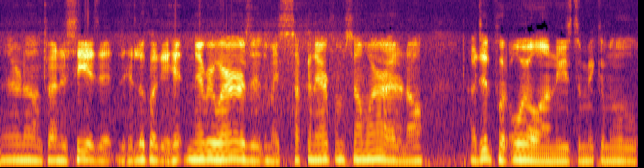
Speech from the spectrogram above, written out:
I don't know. I'm trying to see. Is it? It look like it hitting everywhere? Is it? Am I sucking air from somewhere? I don't know. I did put oil on these to make them a little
